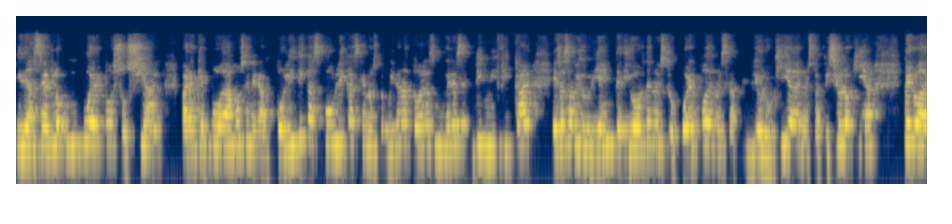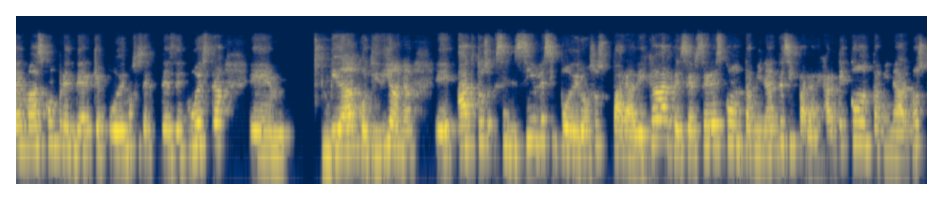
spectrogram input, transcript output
y de hacerlo un cuerpo social para que podamos generar políticas públicas que nos permitan a todas las mujeres dignificar esa sabiduría interior de nuestro cuerpo, de nuestra biología, de nuestra fisiología, pero además comprender que podemos hacer desde nuestra... Eh, vida cotidiana, eh, actos sensibles y poderosos para dejar de ser seres contaminantes y para dejar de contaminarnos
